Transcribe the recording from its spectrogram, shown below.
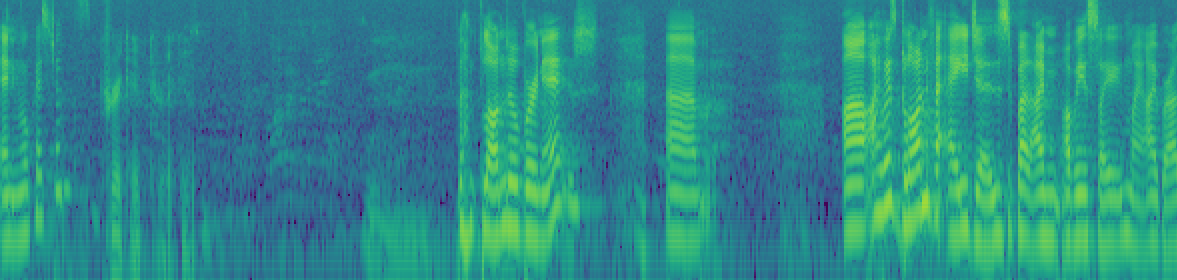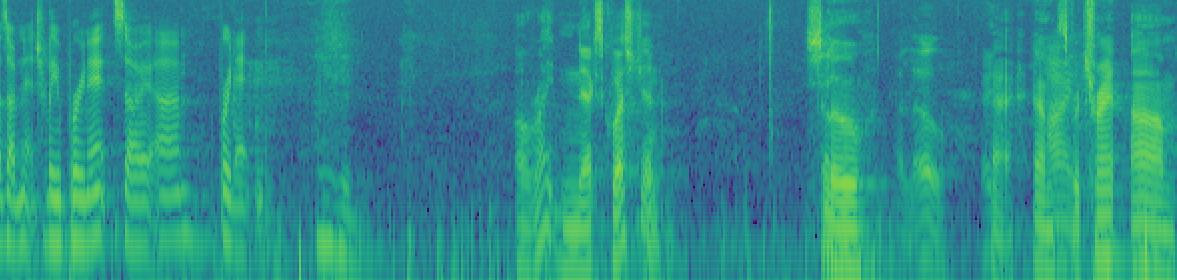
Any more questions? Cricket, cricket. blonde or brunette? Um, uh, I was blonde for ages, but I'm obviously my eyebrows. I'm naturally a brunette, so um, brunette. All right. Next question. Hello. Hello. Hey. Hi. Um, it's Hi. for Trent. Um,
